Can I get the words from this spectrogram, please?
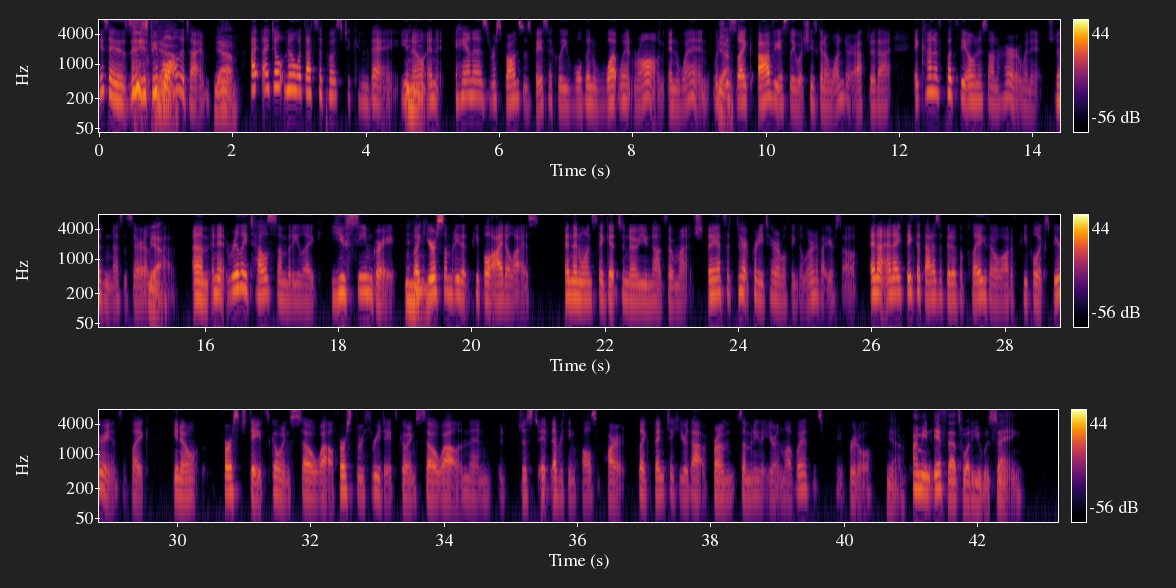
they say this to these people Yeah. all the time. Yeah. I, I don't know what that's supposed to convey, you know? Mm-hmm. And Hannah's response was basically, well, then what went wrong and when? Which Yeah. is like obviously what she's going to wonder after that. It kind of puts the onus on her when it shouldn't necessarily Yeah. have. Um, and it really tells somebody, like, you seem great. Like, Mhm. you're somebody that people idolize. And then once they get to know you, not so much. I mean, that's a ter- pretty terrible thing to learn about yourself. And I, and I think that that is a bit of a plague that a lot of people experience of like, you know, first dates going so well, first through three dates going so well, and then it just it, everything falls apart. Like then to hear that from somebody that you're in love with, it's pretty brutal. Yeah. I mean, if that's what he was saying,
